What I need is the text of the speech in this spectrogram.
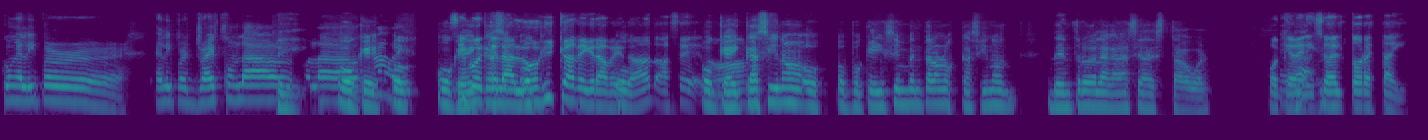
con el hiper, el hyperdrive con la, Sí. con la O que, nave. o, o que Sí, porque casi- la o- lógica de gravedad hace. o que hay no. casinos, o, o porque ahí se inventaron los casinos dentro de la galaxia de Star Wars. Porque. Benicio del Toro está ahí.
